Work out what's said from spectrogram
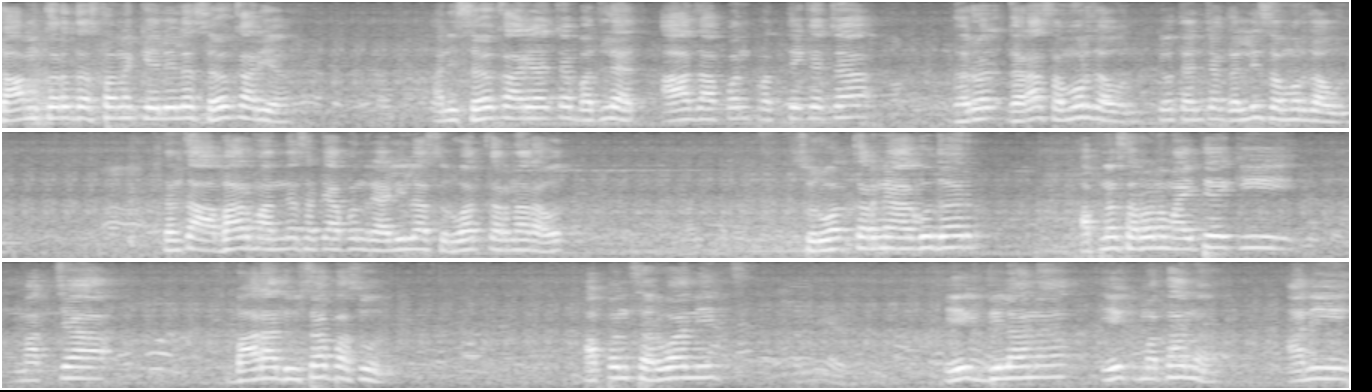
काम करत असताना केलेलं सहकार्य आणि सहकार्याच्या बदल्यात आज आपण प्रत्येकाच्या घर घरासमोर जाऊन किंवा त्यांच्या गल्लीसमोर जाऊन त्यांचा आभार मानण्यासाठी आपण रॅलीला सुरुवात करणार आहोत. सुरुवात करण्या अगोदर आपणा सर्वांना माहिती आहे की मागच्या बारा दिवसापासून आपण सर्वांनीच एक दिलानं एक मतानं आणि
